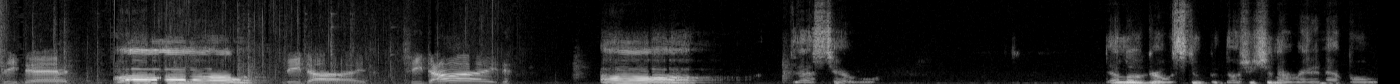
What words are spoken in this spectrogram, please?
She dead. oh, She died. She died. oh! That's terrible. That little girl was stupid though. She shouldn't have ran in that boat.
